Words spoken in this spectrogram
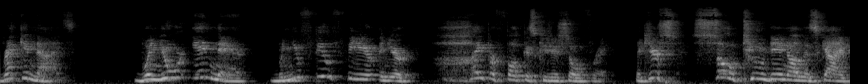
Recognize when you're in there, when you feel fear and you're hyper focused because you're so afraid. Like you're so tuned in on this guy,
